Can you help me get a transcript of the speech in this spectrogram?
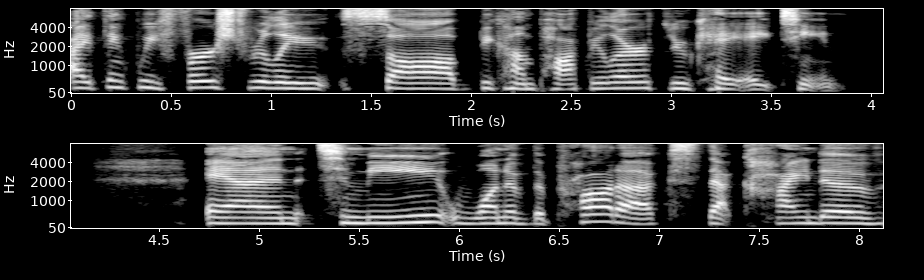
I think we first really saw become popular through K18. And to me, one of the products that kind of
